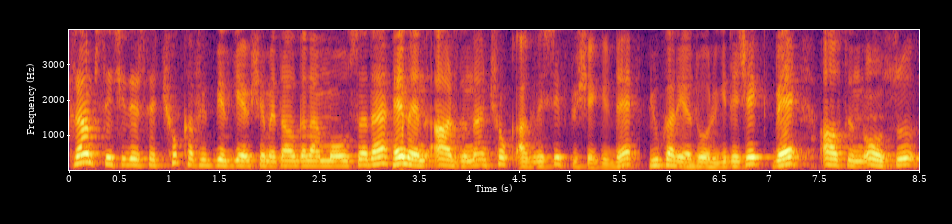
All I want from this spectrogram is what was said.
Trump seçilirse çok hafif bir gevşeme dalgalanma olsa da hemen ardından çok agresif bir şekilde yukarıya doğru gidecek ve altının onsu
